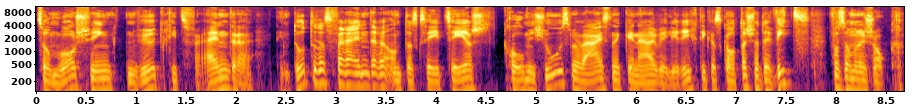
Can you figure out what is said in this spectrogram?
zum Washington wirklich zu verändern, dann tut er das verändern und das sieht zuerst komisch aus. Man weiß nicht genau, welche Richtung es geht. Das ist ja der Witz von so einem Schock.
